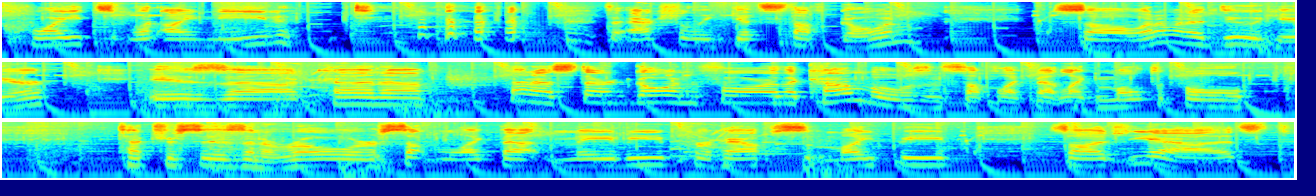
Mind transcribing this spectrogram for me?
quite what I need to actually get stuff going. So what I'm going to do here is kind of kind of start going for the combos and stuff like that, like multiple Tetrises in a row or something like that, maybe, perhaps, might be. So, yeah, it's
